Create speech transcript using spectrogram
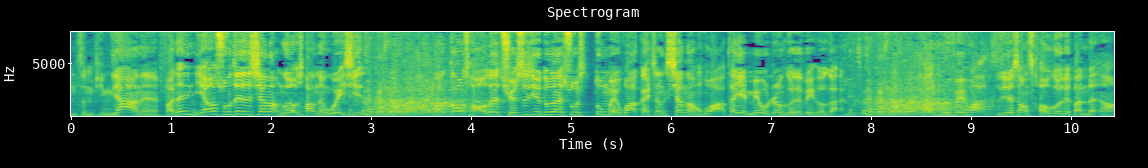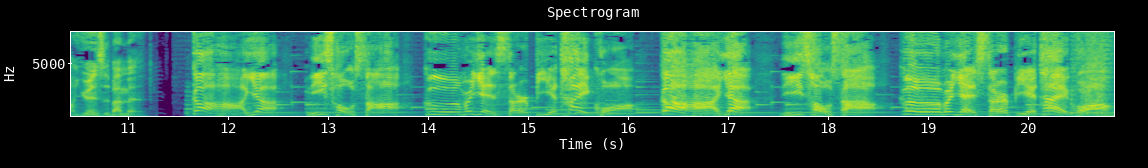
你怎么评价呢？反正你要说这是香港歌手唱的，我也信。把 高潮的全世界都在说东北话改成香港话，他也没有任何的违和感。咱不废话，直接上曹哥的版本啊，原始版本。干哈呀？你瞅啥？哥们眼神儿别太狂。干哈呀？你瞅啥？哥们眼神儿别太狂。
